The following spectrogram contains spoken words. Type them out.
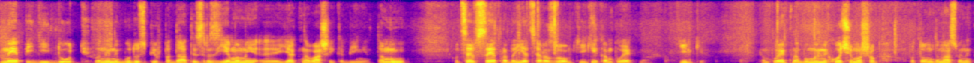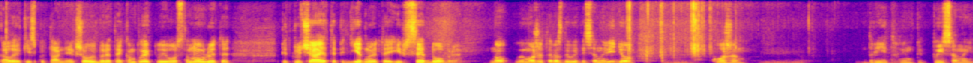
не підійдуть, вони не будуть співпадати з роз'ємами, е, як на вашій кабіні. Тому оце все продається разом, тільки комплектно. Тільки комплектно, бо ми не хочемо, щоб потім до нас виникали якісь питання. Якщо ви берете комплект, ви його встановлюєте, підключаєте, під'єднуєте і все добре. Ну, ви можете роздивитися на відео. Кожен дріт, він підписаний.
